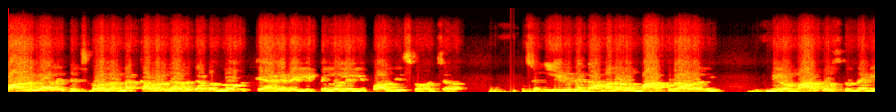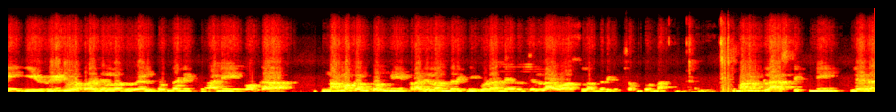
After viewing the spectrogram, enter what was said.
పాలు కావాలి తెచ్చుకోవాలన్నా కవర్ కాదు. గతంలో ఒక క్యారియర్ వెళ్ళి పిల్లలు వెళ్ళి పాలు తీసుకొని వచ్చేవారు. సో ఈ విధంగా మనలో మార్పు రావాలి. మీలో మార్పు వస్తుందని ఈ వీడియో ప్రజల్లోకి వెళ్తుందని అని ఒక నమ్మకంతో మీ ప్రజలందరికీ కూడా నేను జిల్లా వాసులందరికీ చెప్తున్నా. మనం ప్లాస్టిక్ని లేదా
